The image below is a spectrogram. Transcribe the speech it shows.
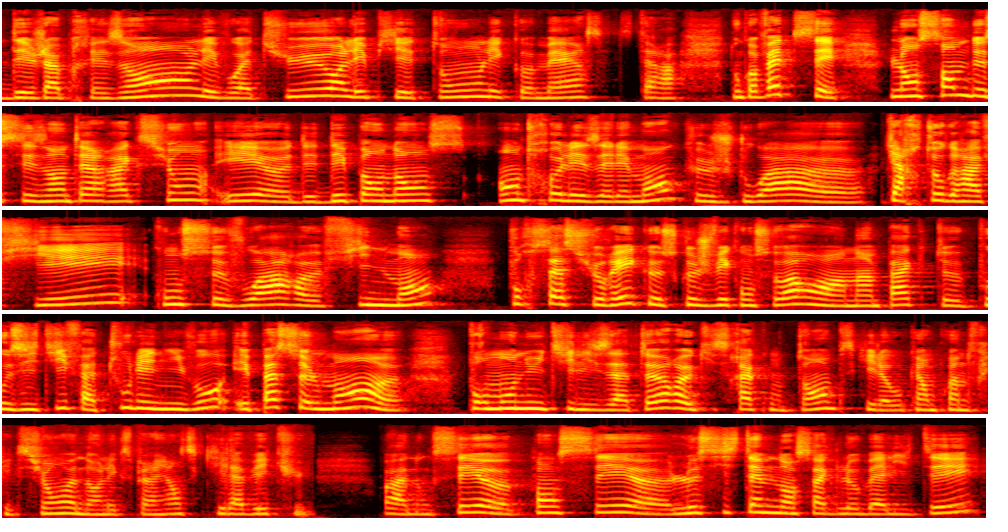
déjà présents, les voitures, les piétons, les commerces, etc. Donc en fait, c'est l'ensemble de ces interactions et des dépendances entre les éléments que je dois cartographier, concevoir finement pour s'assurer que ce que je vais concevoir aura un impact positif à tous les niveaux et pas seulement euh, pour mon utilisateur euh, qui sera content parce qu'il a aucun point de friction euh, dans l'expérience qu'il a vécue. Voilà, donc c'est penser le système dans sa globalité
